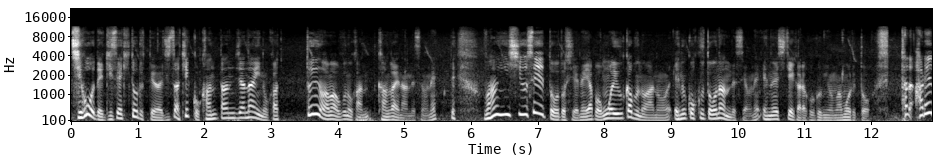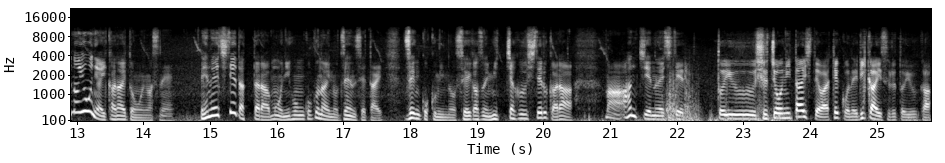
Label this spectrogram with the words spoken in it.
地方で議席取るっていうのは実は結構簡単じゃないのかっというのがまあ僕の考えなんですよね。で、ワンイシュー政党としてね、やっぱ思い浮かぶのはあの N 国党なんですよね。NHK から国民を守ると。ただ、あれのようにはいかないと思いますね。NHK だったらもう日本国内の全世帯、全国民の生活に密着してるから、まあ、アンチ NHK という主張に対しては結構ね、理解するというか、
